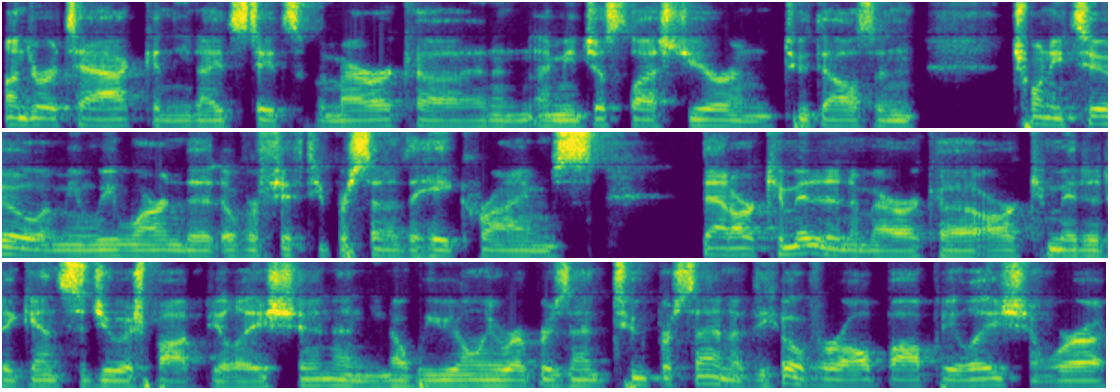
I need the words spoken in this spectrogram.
under attack in the United States of America. And in, I mean, just last year in 2022, I mean, we learned that over 50% of the hate crimes that are committed in America are committed against the Jewish population. And, you know, we only represent 2% of the overall population. We're a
